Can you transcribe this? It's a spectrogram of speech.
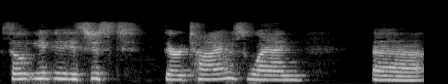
so it, it's just there are times when uh,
